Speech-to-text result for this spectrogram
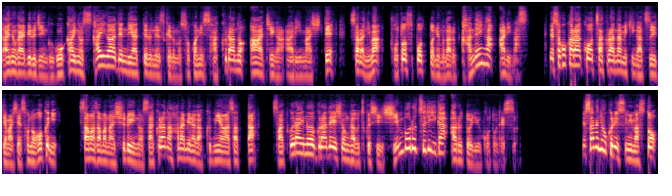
大野ヶ谷ビルジング5階のスカイガーデンでやってるんですけども、そこに桜のアーチがありまして、さらにはフォトスポットにもなる鐘があります。で、そこからこう桜並木が続いてまして、その奥に様々な種類の桜の花びらが組み合わさった桜色のグラデーションが美しいシンボルツリーがあるということです。でさらに奥に進みますと、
